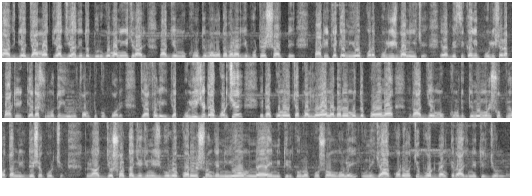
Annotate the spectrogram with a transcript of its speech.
আজকে জামাতিয়া জিহাদিদের দুর্গ বানিয়েছে রাজ- রাজ্যের মুখ্যমন্ত্রী মমতা ব্যানার্জি ভোটের স্বার্থে পার্টি থেকে নিয়োগ করে পুলিশ বানিয়েছে। এরা বেসিক্যালি পুলিশেরা পার্টির ক্যাডার শুধুমাত্র ইউনিফর্মটুকু পরে। যার ফলে যা পুলিশ যেটা করছে, এটা কোনো হচ্ছে আপনার ল অ্যান্ড অর্ডারের মধ্যে পড়ে না। রাজ্যের মুখ্যমন্ত্রী তৃণমূল সুপ্রিমো তার নির্দেশে করছে। রাজ্য সরকার যে জিনিসগুলো করে, এর সঙ্গে নিয়ম, ন্যায়, নীতির কোনো প্রসঙ্গ নেই। উনি যা করে হচ্ছে ভোট ব্যাংকের রাজনীতির জন্য।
